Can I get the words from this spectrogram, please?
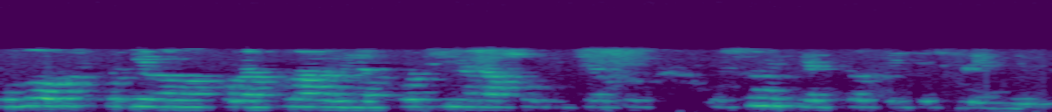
було розподілено понадпланові надходження нашого бюджету у сумі 500 тисяч гривень.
